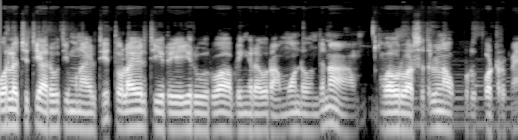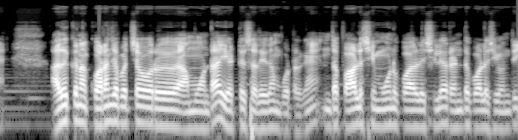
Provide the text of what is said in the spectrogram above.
ஒரு லட்சத்தி அறுபத்தி மூணாயிரத்தி தொள்ளாயிரத்தி இரு இருபது ரூபா அப்படிங்கிற ஒரு அமௌண்ட்டை வந்து நான் ஒரு வருஷத்தில் நான் கொடு போட்டிருப்பேன். அதுக்கு நான் குறைஞ்சபட்ச ஒரு அமௌண்ட்டாக எட்டு சதவீதம் போட்டிருக்கேன். இந்த பாலிசி மூணு பாலிசியில் ரெண்டு பாலிசி வந்து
